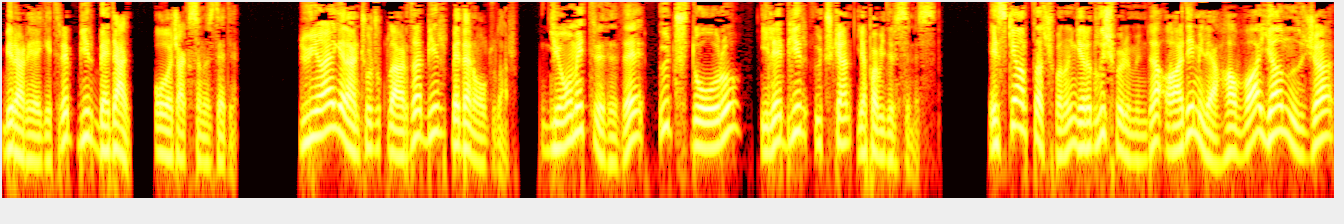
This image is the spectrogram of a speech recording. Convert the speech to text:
bir araya getirip bir beden olacaksınız dedi. Dünyaya gelen çocuklar da bir beden oldular. Geometride de üç doğru ile bir üçgen yapabilirsiniz. Eski Antlaşma'nın yaratılış bölümünde Adem ile Havva yalnızca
